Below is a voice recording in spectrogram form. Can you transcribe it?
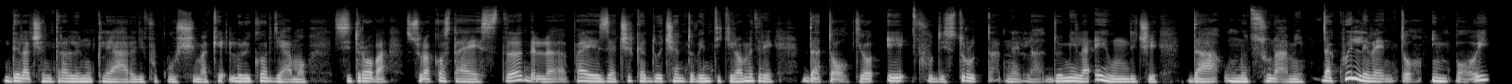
della centrale nucleare di Fukushima, che lo ricordiamo si trova sulla costa est del paese a circa 220 km da Tokyo e fu distrutta nel 2011 da uno tsunami. Da quell'evento in poi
